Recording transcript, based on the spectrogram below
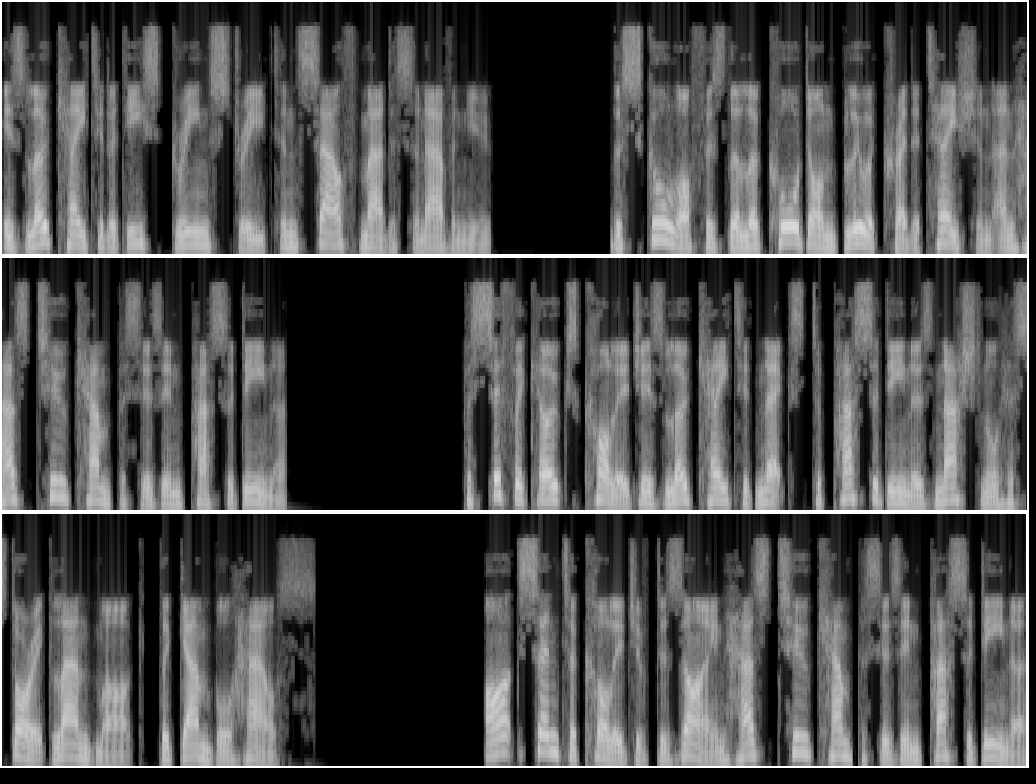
is located at East Green Street and South Madison Avenue. The school offers the Le Cordon Bleu accreditation and has two campuses in Pasadena. Pacific Oaks College is located next to Pasadena's National Historic Landmark, the Gamble House. Art Center College of Design has two campuses in Pasadena,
